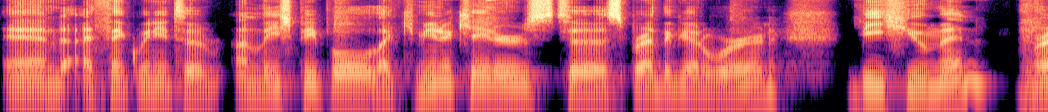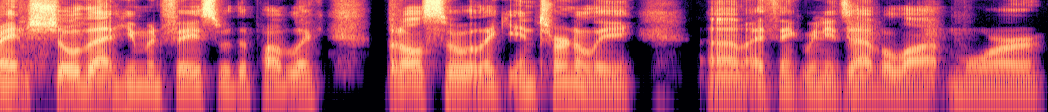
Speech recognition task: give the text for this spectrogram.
And I think we need to unleash people like communicators to spread the good word, be human, right? Show that human face with the public, but also like internally, um, I think we need to have a lot more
